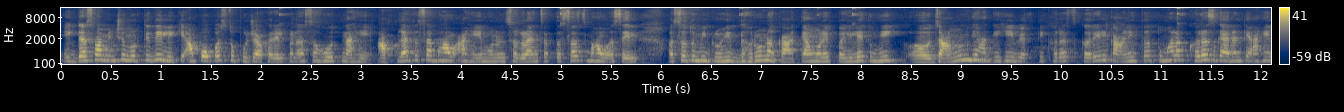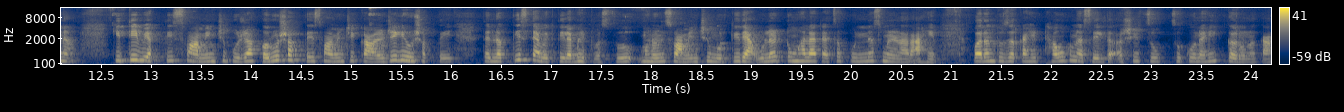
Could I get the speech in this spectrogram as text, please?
एकदा स्वामींची मूर्ती दिली की आपोआपच तो पूजा करेल पण असं होत नाही. आपला तसा भाव आहे म्हणून सगळ्यांचा तसाच भाव असेल असं तुम्ही गृहीत धरू नका. त्यामुळे पहिले तुम्ही जाणून घ्या की ही व्यक्ती खरंच करेल का? आणि तर तुम्हाला खरंच गॅरंटी आहे ना की ती व्यक्ती स्वामींची पूजा करू शकते स्वामींची काळजी घेऊ शकते. तर नक्कीच त्या व्यक्तीला भेटवस्तू म्हणून स्वामींची मूर्ती द्या. उलट तुम्हाला त्याचं पुण्यच मिळणार आहे. परंतु जर काही ठाऊक नसेल तर अशी चूक चुकूनही करू नका.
